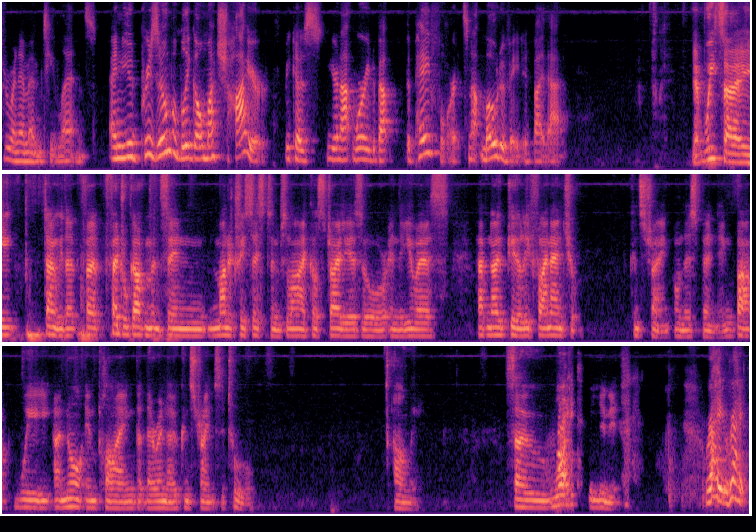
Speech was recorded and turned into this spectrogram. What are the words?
through an MMT lens. And you'd presumably go much higher because you're not worried about the pay for. It's not motivated by that. Yeah, we say, don't we, that for federal governments in monetary systems like Australia's or in the US have no purely financial constraint on their spending, but we are not implying that there are no constraints at all, are we? So, what right. is the limit? Right, right.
